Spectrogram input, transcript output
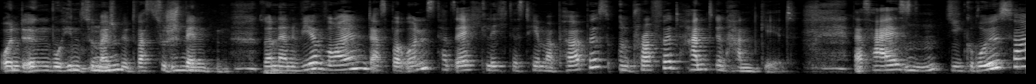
und irgendwo hin zum mhm. Beispiel was zu mhm. spenden. Mhm. Sondern wir wollen, dass bei uns tatsächlich das Thema Purpose und Profit Hand in Hand geht. Das heißt, mhm. je größer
